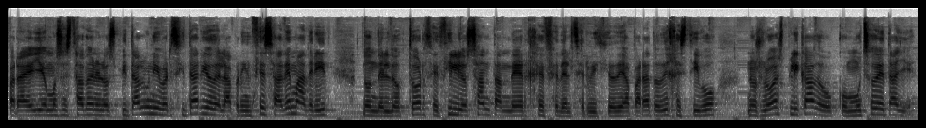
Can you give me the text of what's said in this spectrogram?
Para ello hemos estado en el Hospital Universitario de la Princesa de Madrid, donde el doctor Cecilio Santander, jefe del Servicio de Aparato Digestivo, nos lo ha explicado con mucho detalle.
